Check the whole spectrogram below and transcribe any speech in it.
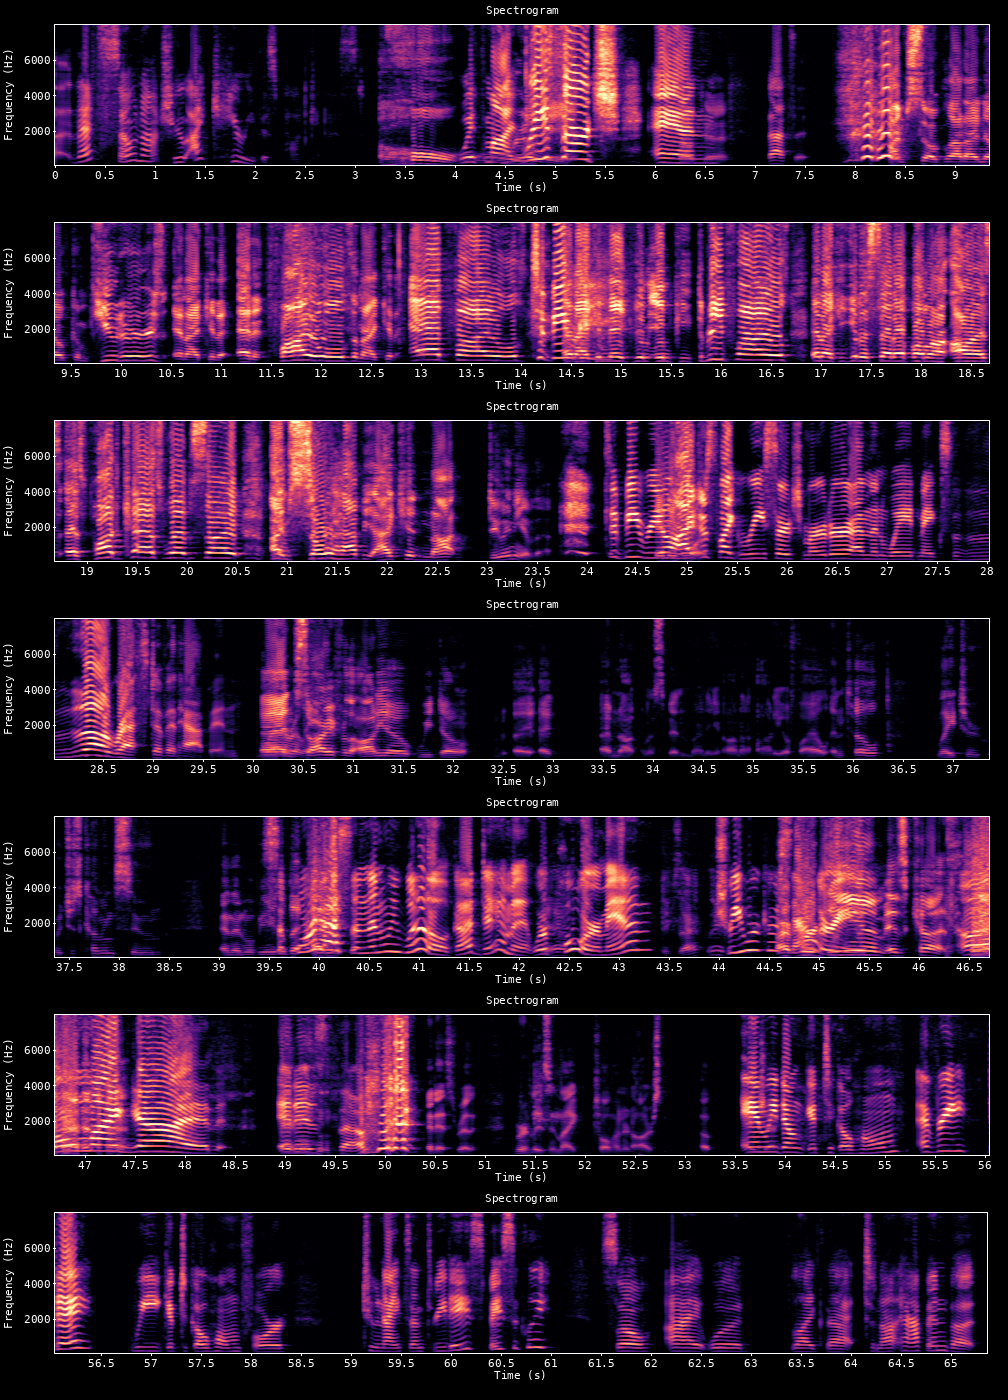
Uh, that's so not true. I carry this podcast Oh, with my really? research, and Okay. that's it. I'm so glad I know computers and I can edit files and I can add files To be and I can make them MP3 files and I can get us set up on our RSS podcast website. I'm so happy I cannot do any of that. to be real, I just like research murder, and then Wade makes the rest of it happen. Literally. And sorry for the audio. We don't. I, I I'm not going to spend money on an audio file until later, which is coming soon, and then we'll be able Support to edit. us, and then we will. God damn it, we're Yeah. poor, man. Exactly. Tree worker Our per salary. diem is cut. Oh my god. It is though. It is really. We're losing like twelve hundred dollars. and we don't get to go home every day. We get to go home for two nights and three days, basically. So I would like that to not happen, but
